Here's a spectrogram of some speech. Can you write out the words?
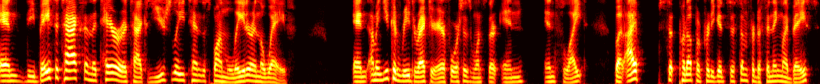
And the base attacks and the terror attacks usually tend to spawn later in the wave. And I mean, you can redirect your air forces once they're in in flight, but I put up a pretty good system for defending my base.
